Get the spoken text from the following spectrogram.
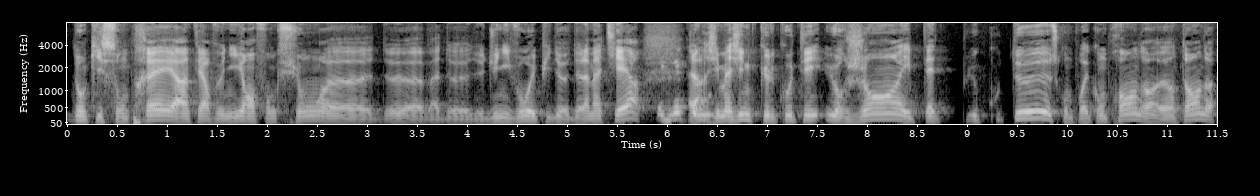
Donc ils sont prêts à intervenir en fonction euh, euh, bah, de, du niveau et puis de, la matière. Exactement. Alors j'imagine que le côté urgent est peut-être plus coûteux, ce qu'on pourrait comprendre, euh, entendre,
